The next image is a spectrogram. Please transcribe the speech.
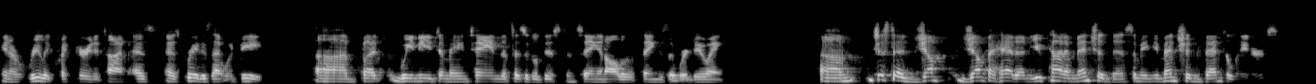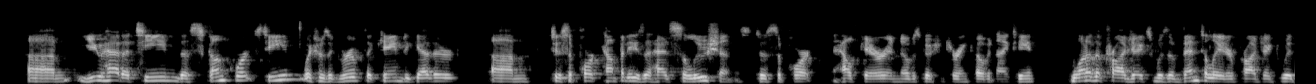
in a really quick period of time, as, as great as that would be. Uh, but we need to maintain the physical distancing and all of the things that we're doing. Um, just to jump jump ahead, and you kind of mentioned this. I mean, you mentioned ventilators. Um, you had a team, the Skunkworks team, which was a group that came together um, to support companies that had solutions to support healthcare in Nova Scotia during COVID 19. One of the projects was a ventilator project with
